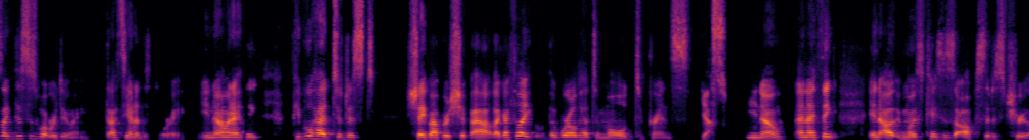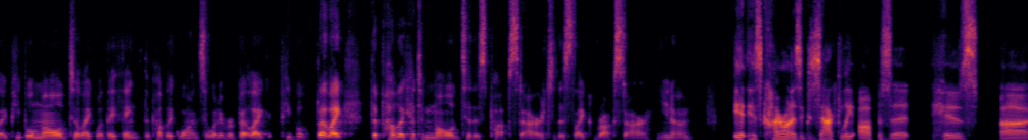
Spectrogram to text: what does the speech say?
like, "This is what we're doing. That's the Yeah. end of the story," you Yeah. know, and I think people had to just shape up or ship out, like, I feel like the world had to mold to Prince, Yes. you know, and I think in most cases, the opposite is true, like, people mold to, like, what they think the public wants or whatever, but, like, people but, like, the public had to mold to this pop star, to this, like, rock star, you know? It his Chiron is exactly opposite his, uh,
